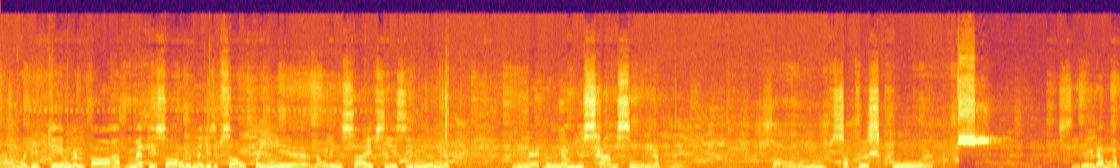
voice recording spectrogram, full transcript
เอามาดูเกมกันต่อครับ แมตช์ที่ 2 รุ่นอายุ 12 ปีหนองเลงซ้ายสีสีน้ำเงินครับครึ่งแรกโดนน้ำอยู่ 3-0 ครับแม่สองลมซ็อกเกอร์สคูลสีแดงดำครับ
